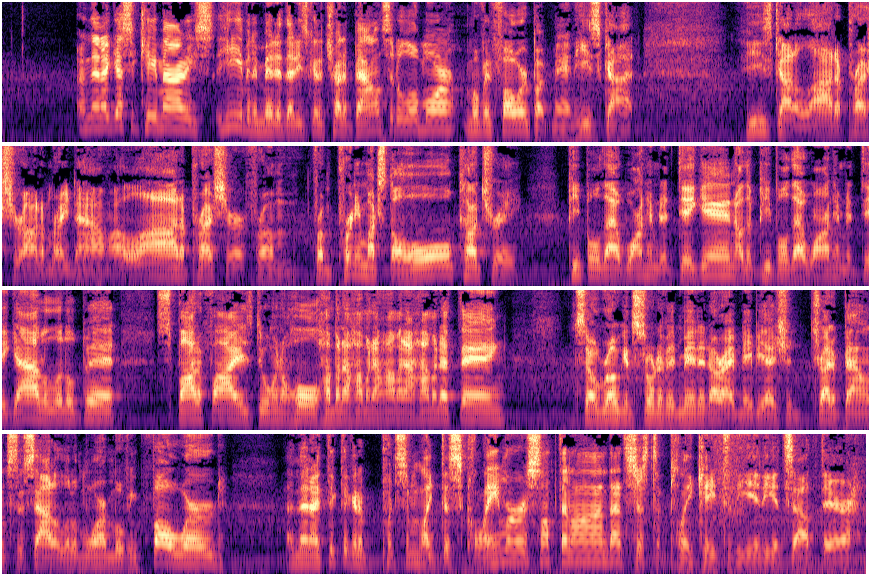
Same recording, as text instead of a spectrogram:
And then I guess he came out. He he even admitted that he's going to try to balance it a little more moving forward. But man, he's got he's got a lot of pressure on him right now. A lot of pressure from from pretty much the whole country. People that want him to dig in, other people that want him to dig out a little bit. Spotify is doing a whole humana humana humana humana thing. So Rogan sort of admitted, all right, maybe I should try to balance this out a little more moving forward. And then I think they're going to put some like disclaimer or something on. That's just to placate to the idiots out there.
